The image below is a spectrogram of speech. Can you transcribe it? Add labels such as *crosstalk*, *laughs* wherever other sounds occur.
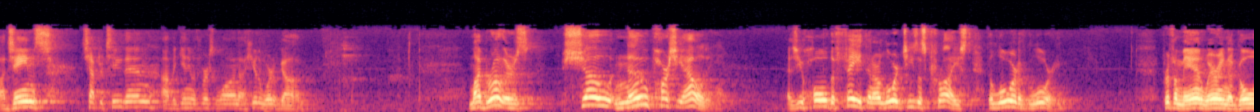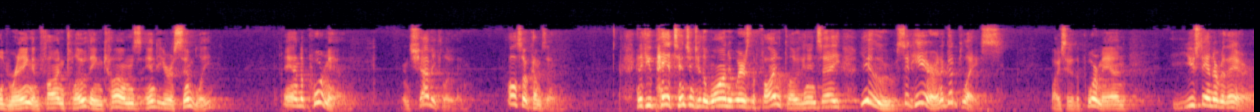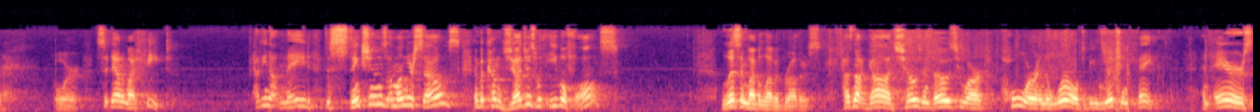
Uh, James chapter 2, then, uh, beginning with verse 1, uh, hear the word of God. My brothers, show no partiality as you hold the faith in our Lord Jesus Christ, the Lord of glory. For if a man wearing a gold ring and fine clothing comes into your assembly, and a poor man in shabby clothing also comes in, and if you pay attention to the one who wears the fine clothing and say, You sit here in a good place, while you say to the poor man, You stand over there, or sit down at my feet. Have you not made distinctions among yourselves and become judges with evil thoughts? Listen, my beloved brothers, has not God chosen those who are poor in the world to be rich in faith and heirs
